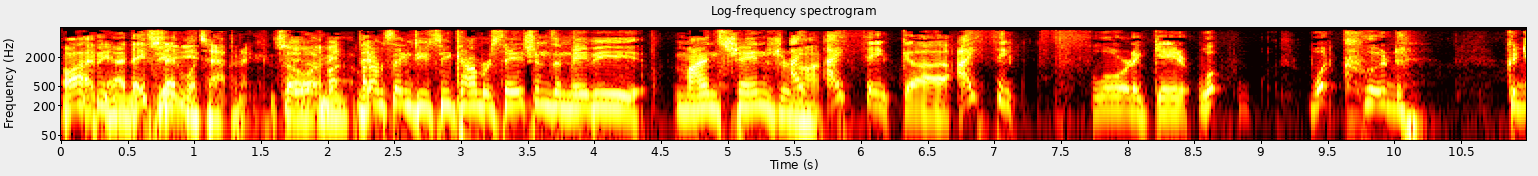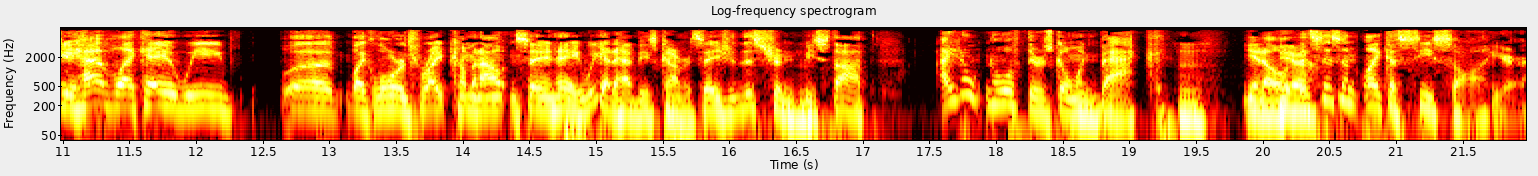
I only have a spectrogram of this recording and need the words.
Oh, I mean, they've said what's happening. So, I mean, but, but I'm saying, do you see conversations and maybe minds changed or not? I, I think, uh, I think Florida Gator. What, what could, could you have like, hey, we uh, like Lawrence Wright coming out and saying, "Hey, we got to have these conversations. This shouldn't mm-hmm. be stopped." I don't know if there's going back. Mm. You know, yeah. this isn't like a seesaw here.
